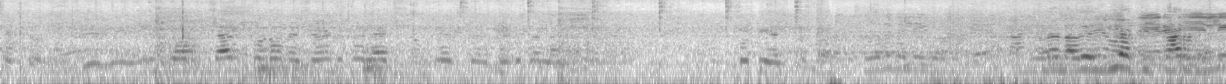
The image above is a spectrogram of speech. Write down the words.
ಸೆಟ್ ಈಗ ಒಂದು ಚಾರ್ಜ್ ಕೊಡೋಣ seventy five lakhs plus thirty five lakhs ನಾನು ಅದೇ ಇಲ್ಲಿ ಹಾಕಿ ಕಾರಲ್ಲಿ.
